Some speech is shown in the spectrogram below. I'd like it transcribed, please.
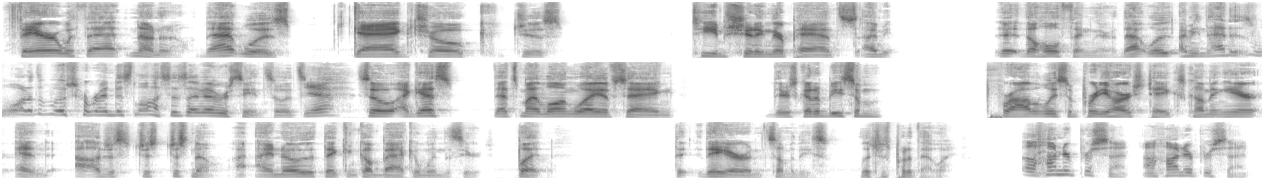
fair with that. No, no, no. That was gag choke, just team shitting their pants. I mean, the whole thing there. That was, I mean, that is one of the most horrendous losses I've ever seen. So it's, yeah. So I guess that's my long way of saying there's going to be some probably some pretty harsh takes coming here, and I'll just just just know I, I know that they can come back and win the series, but they, they earned some of these. Let's just put it that way. A hundred percent, a hundred percent.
